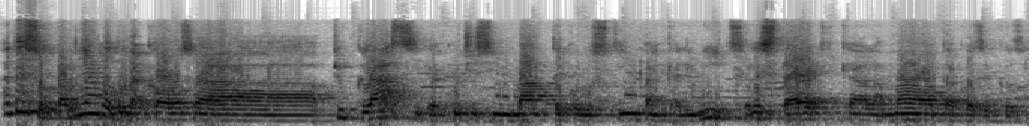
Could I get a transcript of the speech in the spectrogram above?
Adesso parliamo della cosa più classica a cui ci si imbatte con lo steampunk all'inizio, l'estetica, la moda, cose così.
